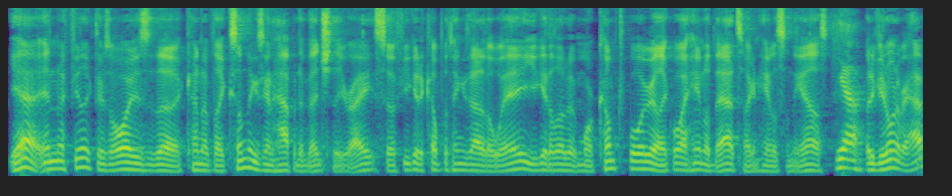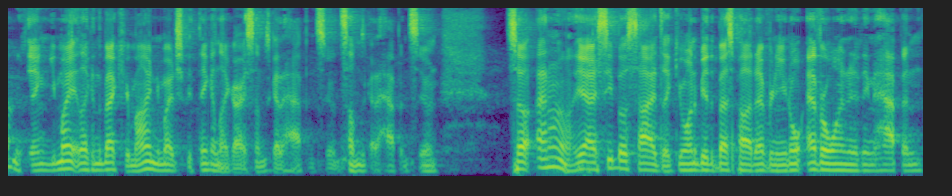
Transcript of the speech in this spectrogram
Yeah, and I feel like there's always the kind of like something's going to happen eventually, right? So if you get a couple things out of the way, you get a little bit more comfortable. You're like, well, I handled that, so I can handle something else. Yeah. But if you don't ever have anything, you might like in the back of your mind, you might just be thinking like, all right, something's got to happen soon. Something's got to happen soon. So I don't know. Yeah, I see both sides. Like you want to be the best pilot ever, and you don't ever want anything to happen,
